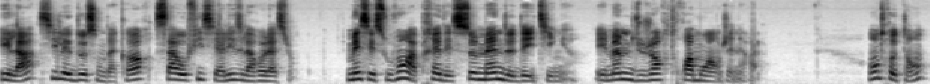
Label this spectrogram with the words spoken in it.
Et là, si les deux sont d'accord, ça officialise la relation. Mais c'est souvent après des semaines de dating, et même du genre trois mois en général. Entre-temps,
